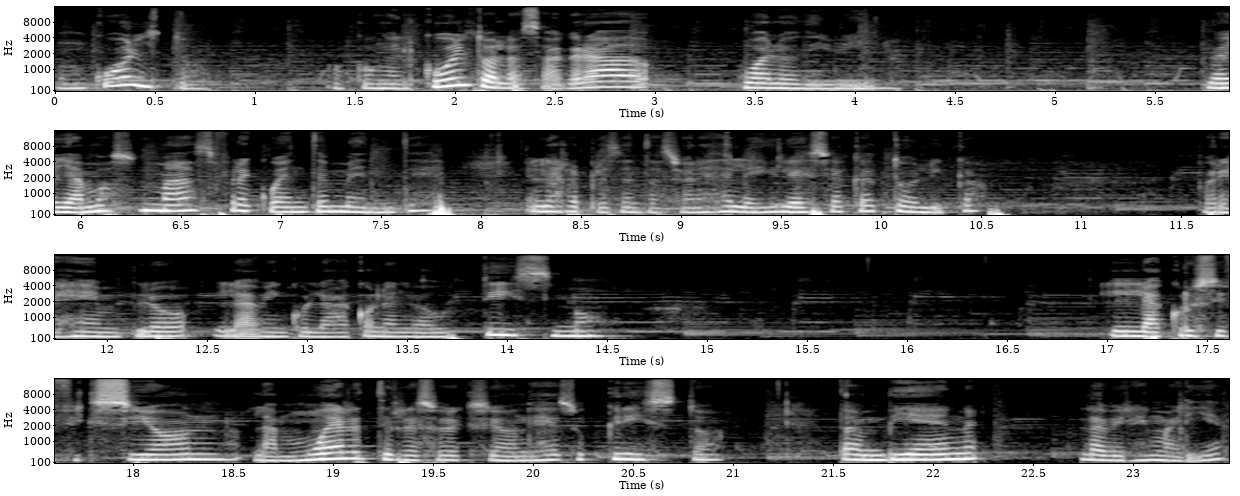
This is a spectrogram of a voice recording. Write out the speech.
un culto o con el culto a lo sagrado o a lo divino. Lo hallamos más frecuentemente en las representaciones de la Iglesia Católica, por ejemplo, la vinculada con el bautismo, la crucifixión, la muerte y resurrección de Jesucristo, también la Virgen María,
